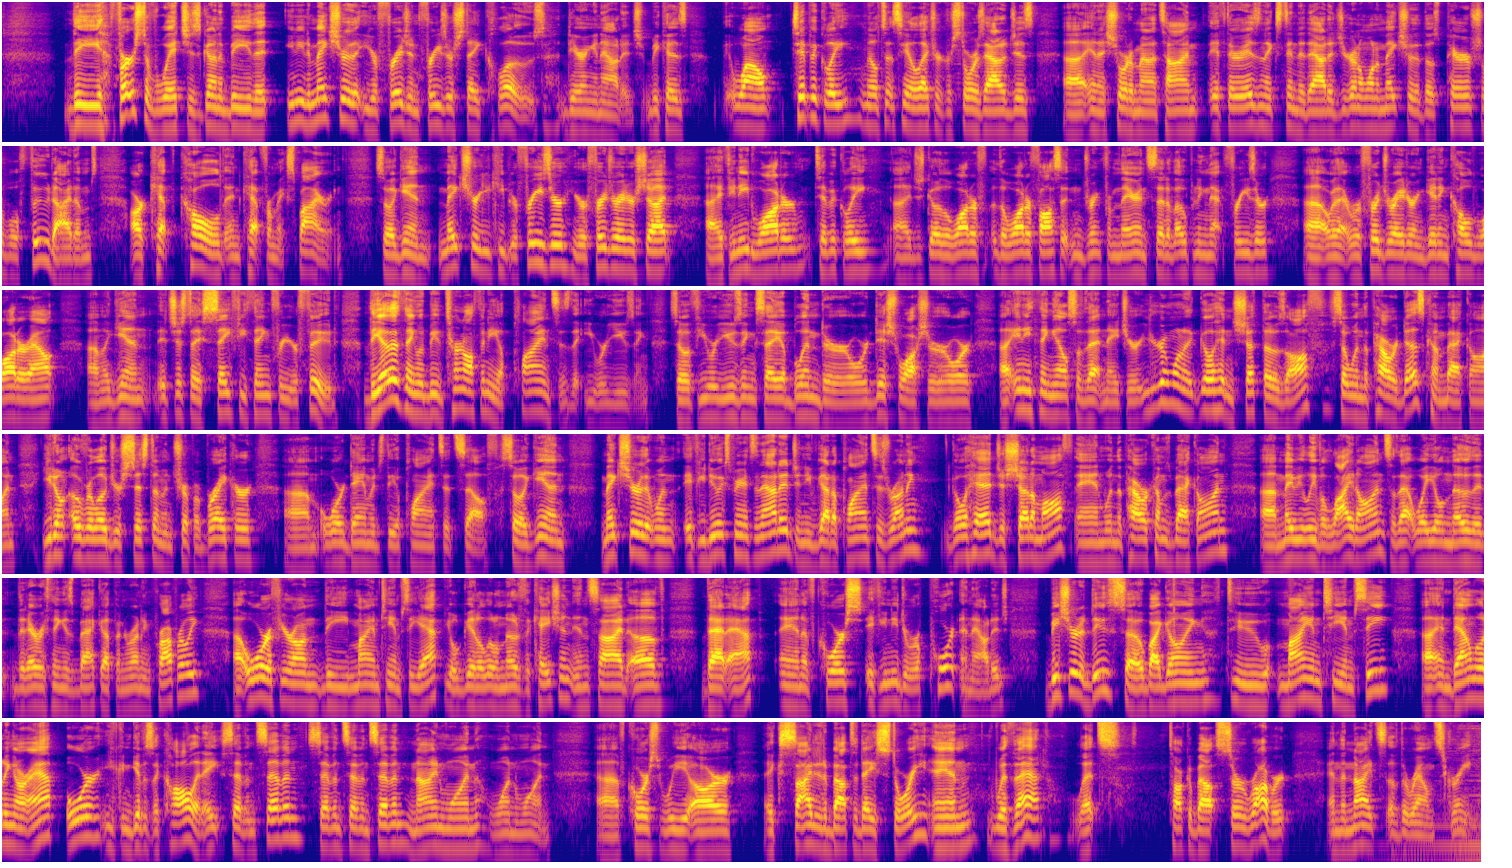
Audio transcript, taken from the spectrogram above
The first of which is going to be that you need to make sure that your fridge and freezer stay closed during an outage because while typically Middle Tennessee Electric restores outages uh, in a short amount of time, if there is an extended outage, you're going to want to make sure that those perishable food items are kept cold and kept from expiring. So again, make sure you keep your freezer, your refrigerator shut. Uh, if you need water, typically uh, just go to the water, the water faucet and drink from there instead of opening that freezer uh, or that refrigerator and getting cold water out. Um, again, it's just a safety thing for your food. The other thing would be to turn off any appliances that you were using. So if you were using, say, a blender or dishwasher or uh, anything else of that nature, you're going to want to go ahead and shut those off. So when the power does come back on, you don't overload your system and trip a breaker um, or damage the appliance itself. So again, make sure that when if you do experience an outage and you've got appliances running, go ahead, just shut them off. And when the power comes back on, uh, maybe leave a light on so that way you'll know that, that everything is back up and running properly. Uh, or if you're on the MyMTMC app, you'll get a little notification inside of that app. And of course, if you need to report an outage, be sure to do so by going to MyMTMC uh, and downloading our app, or you can give us a call at 877 777 9111. Uh, of course, we are excited about today's story, and with that, let's talk about Sir Robert and the Knights of the Round Screen.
